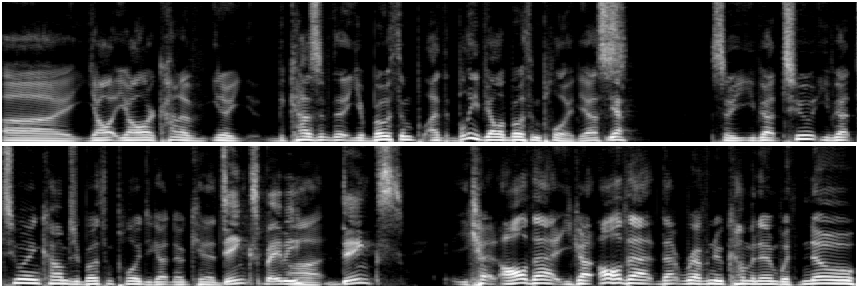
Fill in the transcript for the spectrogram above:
Uh, y'all y'all are kind of you know because of the you're both em- I believe y'all are both employed. Yes. Yeah. So you've got two you've got two incomes. You're both employed. You got no kids. dinks baby Uh, dinks You got all that. You got all that that revenue coming in with no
